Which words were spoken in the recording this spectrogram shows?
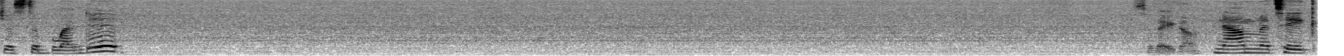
just to blend it. So there you go. Now I'm going to take,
